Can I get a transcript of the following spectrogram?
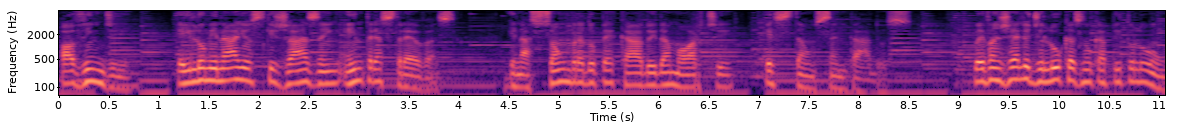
Ó vinde, e iluminai os que jazem entre as trevas, e na sombra do pecado e da morte estão sentados. O Evangelho de Lucas, no capítulo 1,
